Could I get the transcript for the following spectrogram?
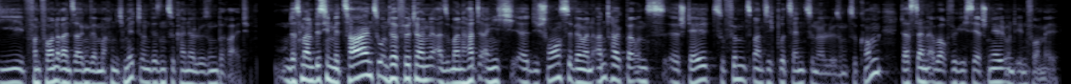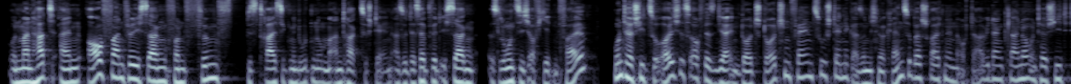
die von vornherein sagen, wir machen nicht mit und wir sind zu keiner Lösung bereit. Um das mal ein bisschen mit Zahlen zu unterfüttern, also man hat eigentlich äh, die Chance, wenn man einen Antrag bei uns äh, stellt, zu 25 Prozent zu einer Lösung zu kommen. Das dann aber auch wirklich sehr schnell und informell. Und man hat einen Aufwand, würde ich sagen, von fünf bis 30 Minuten, um einen Antrag zu stellen. Also deshalb würde ich sagen, es lohnt sich auf jeden Fall. Unterschied zu euch ist auch, wir sind ja in deutsch-deutschen Fällen zuständig, also nicht nur grenzüberschreitenden, auch da wieder ein kleiner Unterschied.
